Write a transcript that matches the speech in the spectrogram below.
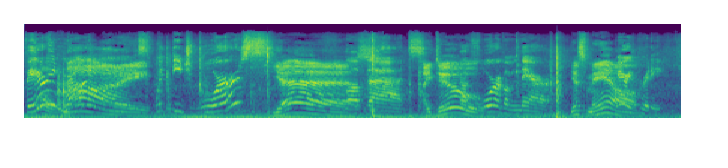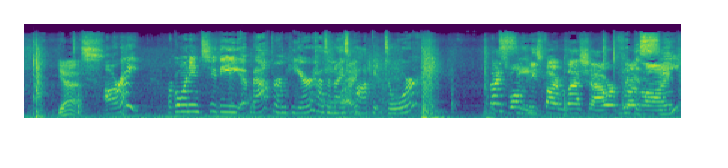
Very All nice right. with the drawers. Yes. Love that. I do. Got do. four of them there. Yes, ma'am. Very pretty. Yes. All right. We're going into the bathroom here. Has a nice All right. pocket door Nice see. one-piece fiberglass shower, with front the line. seat.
